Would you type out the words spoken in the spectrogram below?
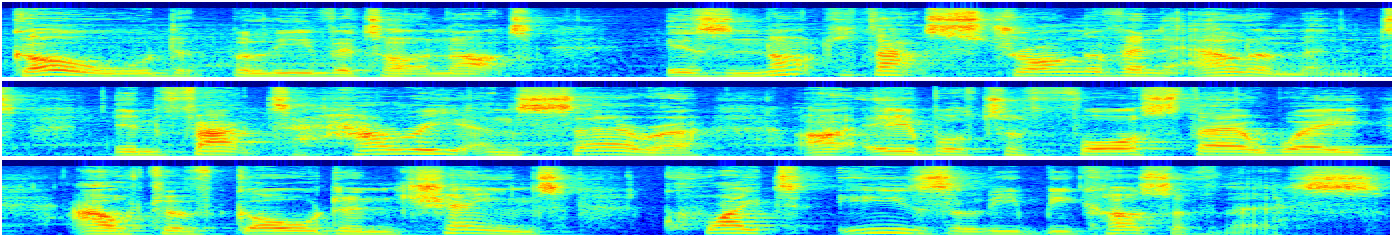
Gold, believe it or not, is not that strong of an element. In fact, Harry and Sarah are able to force their way out of golden chains quite easily because of this.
